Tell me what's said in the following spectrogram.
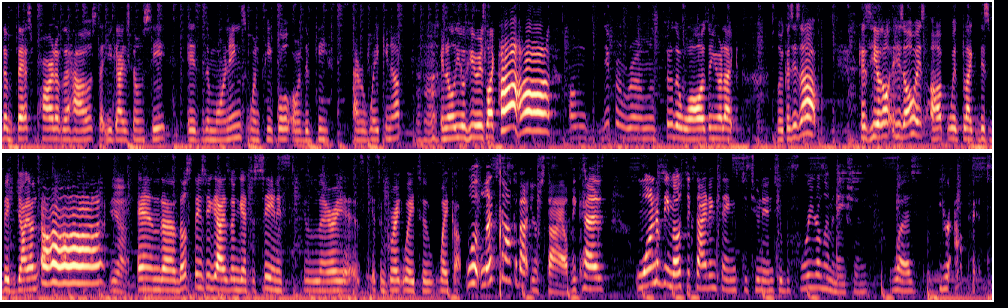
the best part of the house that you guys don't see is the mornings when people or the beasts are waking up, and all you hear is like ha ha on different rooms through the walls, and you're like, Lukas is up. Because he, he's always up with like this big giant ah, Yeah. and uh, those things you guys don't get to see, and it's hilarious. It's a great way to wake up. Well, let's talk about your style because one of the most exciting things to tune into before your elimination was your outfits.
